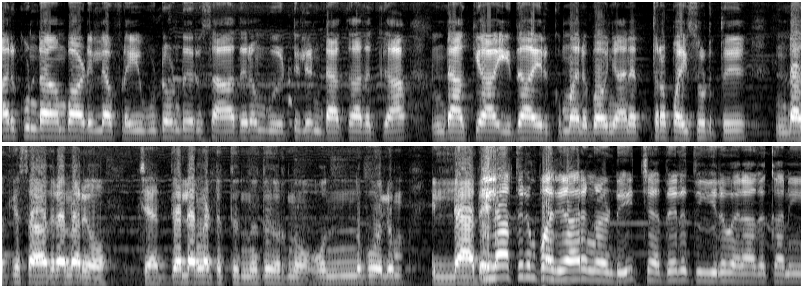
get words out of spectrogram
ആർക്കും ഉണ്ടാകാൻ പാടില്ല. ഫ്ലൈവുഡ് കൊണ്ട് ഒരു സാധനം വീട്ടിൽ ഉണ്ടാക്കാതെ ഉണ്ടാക്കിയ ഇതായിരിക്കും അനുഭവം. ഞാൻ എത്ര പൈസ കൊടുത്ത് ഉണ്ടാക്കിയ സാധനം എന്നറിയോ ചെതലങ്ങട്ട് തിന്ന് തീർന്നു. ഒന്നുപോലും ഇല്ലാതെ. എല്ലാത്തിനും പരിഹാരങ്ങളുണ്ട്. ഈ ചെതൽ തീരെ വരാതെക്കാൻ ഈ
